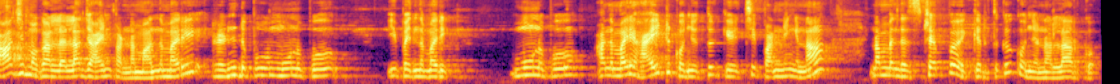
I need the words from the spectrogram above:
தாஜ்மஹால்லாம் ஜாயின் பண்ணோமா? அந்த மாதிரி ரெண்டு பூ மூணு பூ இப்போ இந்த மாதிரி மூணு பூ அந்த மாதிரி ஹைட்டு கொஞ்சம் தூக்கி வச்சு பண்ணிங்கன்னா நம்ம இந்த ஸ்டெப்பு வைக்கிறதுக்கு கொஞ்சம் நல்லாயிருக்கும்.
